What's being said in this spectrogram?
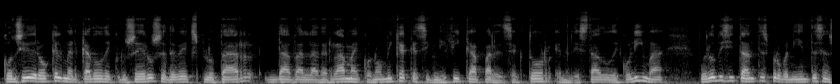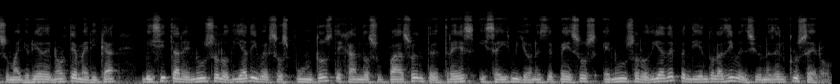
Consideró que el mercado de cruceros se debe explotar dada la derrama económica que significa para el sector en el estado de Colima, pues los visitantes provenientes en su mayoría de Norteamérica visitan en un solo día diversos puntos, dejando a su paso entre 3 y 6 millones de pesos en un solo día dependiendo las dimensiones del crucero.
